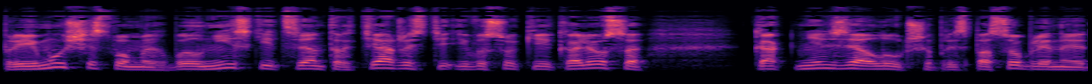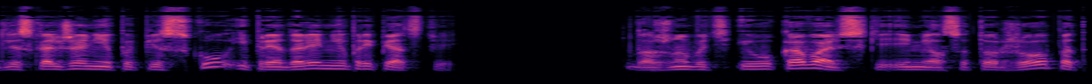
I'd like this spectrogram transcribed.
Преимуществом их был низкий центр тяжести и высокие колеса, как нельзя лучше приспособленные для скольжения по песку и преодоления препятствий. Должно быть, и у Ковальски имелся тот же опыт.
